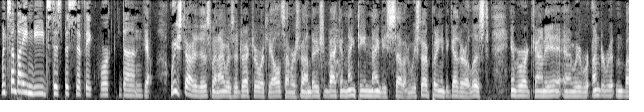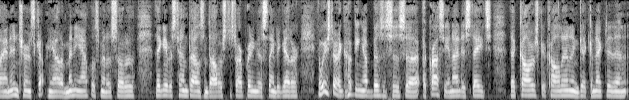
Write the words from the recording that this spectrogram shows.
when somebody needs the specific work done. Yeah. We started this when I was a director with the Alzheimer's Foundation back in 1997. We started putting together a list in Broward County, and we were underwritten by an insurance company out of Minneapolis, Minnesota. They gave us $10,000 to start putting this thing together, and we started hooking up businesses uh, across the United States that callers could call in and get connected and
